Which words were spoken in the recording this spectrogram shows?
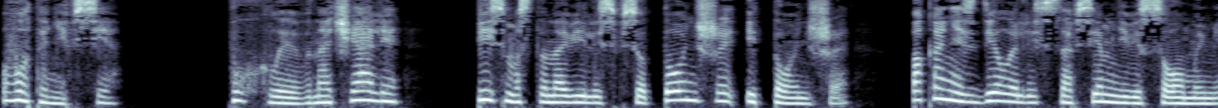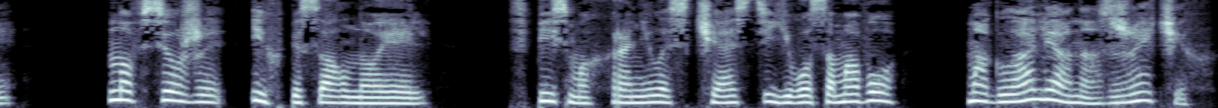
Вот они все. Пухлые вначале, письма становились все тоньше и тоньше, пока не сделались совсем невесомыми. Но все же их писал Ноэль. В письмах хранилась часть его самого. Могла ли она сжечь их?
